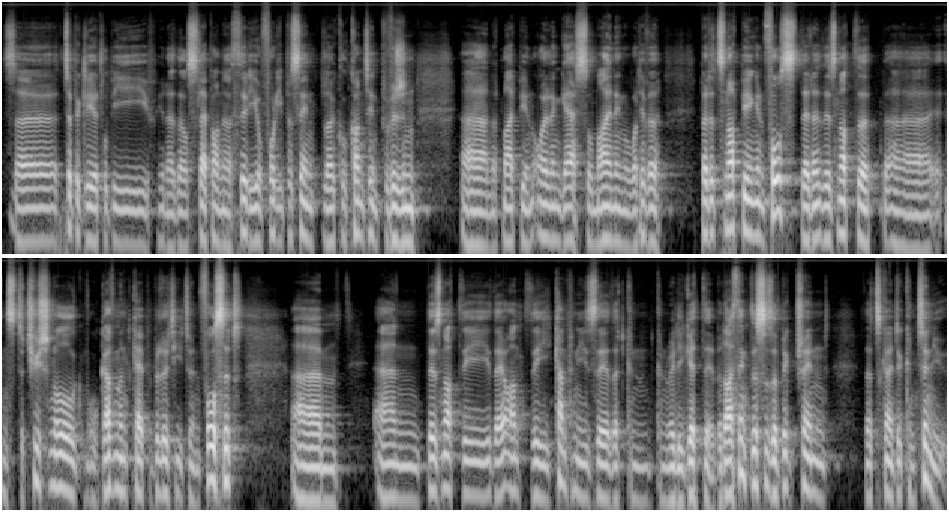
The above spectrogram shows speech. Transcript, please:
So typically, it'll be you know they'll slap on a 30 or 40 percent local content provision, uh, and it might be in oil and gas or mining or whatever. But it's not being enforced. There's not the uh, institutional or government capability to enforce it. Um, and there's not the there aren't the companies there that can can really get there. But I think this is a big trend that's going to continue.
